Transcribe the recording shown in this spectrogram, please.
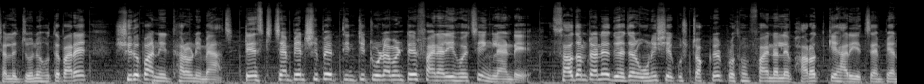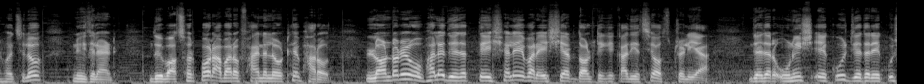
সালের জুনে হতে পারে শিরোপা নির্ধারণী ম্যাচ। টেস্ট চ্যাম্পিয়নশিপের তিনটি টুর্নামেন্টের ফাইনালই হয়েছে ইংল্যান্ডে। সাউদাম্পটনে দুই হাজার উনিশ একুশ চক্রের প্রথম ফাইনালে ভারতকে হারিয়ে চ্যাম্পিয়ন হয়েছিল নিউজিল্যান্ড। দুই বছর পর আবারও ফাইনালে ওঠে ভারত। লন্ডনের ওভালে দুই হাজার তেইশ সালে এবার এশিয়ার দলটিকে কাঁদিয়েছে অস্ট্রেলিয়া। দুই হাজার উনিশ একুশ, দুই হাজার একুশ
